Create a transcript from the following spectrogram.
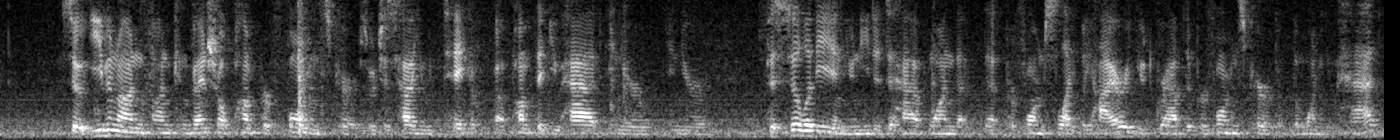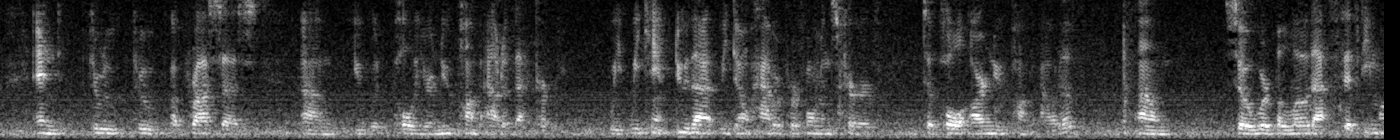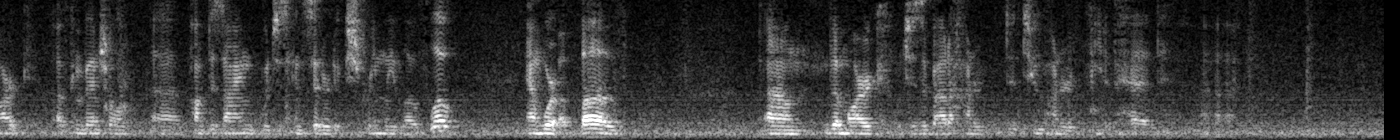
So even on, on conventional pump performance curves, which is how you would take a, a pump that you had in your facility and you needed to have one that, that performed slightly higher, you'd grab the performance curve of the one you had, and through through a process, um, you would pull your new pump out of that curve. We, we can't do that. We don't have a performance curve to pull our new pump out of. Um, so we're below that 50 mark of conventional uh, pump design, which is considered extremely low flow, and we're above um, the mark, which is about 100 to 200 feet of head. Uh,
